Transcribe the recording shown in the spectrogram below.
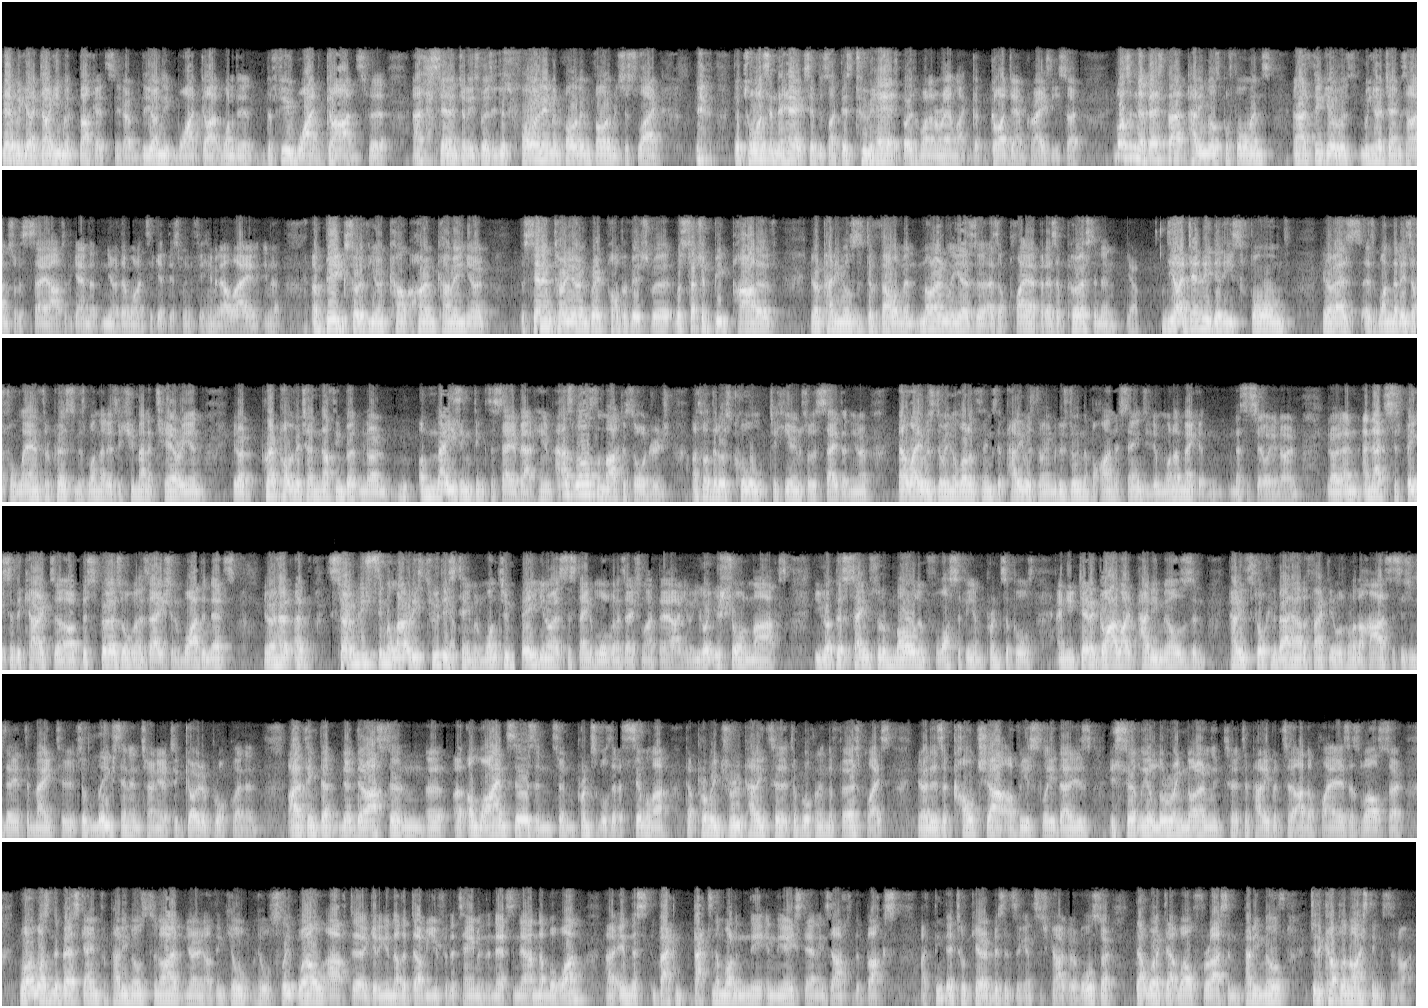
There we go, Dougie McBuckets. You know, the only white guy, one of the the few white guards for uh, San Antonio Spurs. He just followed him and followed him and followed him. It's just like the tortoise and the hare, except it's like there's two hares both running around like goddamn crazy. So it wasn't the best part Patty Mills' performance, and I think it was. We heard James Harden sort of say after the game that you know they wanted to get this win for him in LA in, in a, a big sort of you know come, homecoming. You know, San Antonio and Gregg Popovich were was such a big part of you know Patty Mills' development, not only as a as a player but as a person and yep. the identity that he's formed. You know, as as one that is a philanthropist and as one that is a humanitarian you know, Gregg Popovich had nothing but, you know, amazing things to say about him, as well as LaMarcus Aldridge. I thought that it was cool to hear him sort of say that, you know, LA was doing a lot of the things that Patty was doing, but he was doing them behind the scenes. He didn't want to make it necessarily known, you know, and, and that speaks to the character of the Spurs organization, why the Nets, you know, have, have so many similarities to this yep. team and want to be, you know, a sustainable organization like they are. You know, you got your Sean Marks, you got the same sort of mold and philosophy and principles, and you get a guy like Patty Mills and Patty's talking about how the fact it was one of the hardest decisions that he had to make to, to leave San Antonio to go to Brooklyn. And I think that there, are certain uh, alliances and certain principles that are similar that probably drew Patty to, to Brooklyn in the first place. You know, there's a culture, obviously, that is is certainly alluring not only to, to Patty but to other players as well. So while it wasn't the best game for Patty Mills tonight, you know, I think he'll he'll sleep well after getting another W for the team, and the Nets are now number one uh, in this back back to number one in the in the East standings after the Bucks. I think they took care of business against the Chicago Bulls, so that worked out well for us. And Patty Mills did a couple of nice things tonight.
